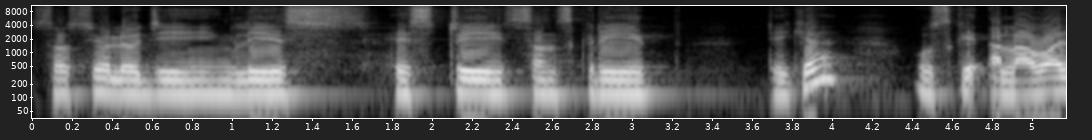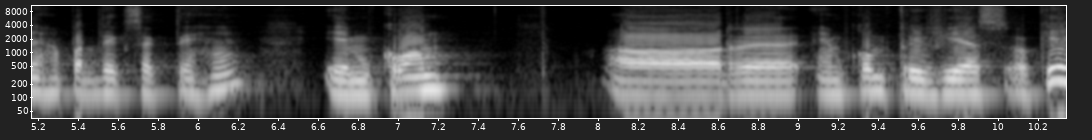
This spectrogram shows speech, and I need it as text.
sociology English history Sanskrit ठीक है? उसके अलावा यहाँ पर देख सकते हैं एम कॉम और एम कॉम प्रीवियस ओके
